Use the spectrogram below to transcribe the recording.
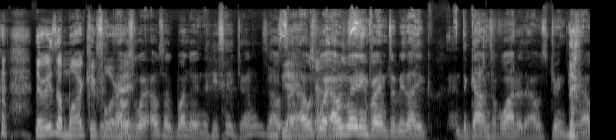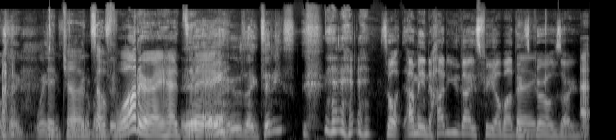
there is a market for I it was wa- I was like wondering, did he say jugs? I was, Yeah. I was wa- I was waiting for him to be like the gallons of water that I was drinking. I was like, wait, the jugs about of titties? water I had Yeah, he was like titties. so i mean how do you guys feel about these girls are I-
